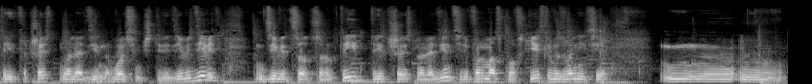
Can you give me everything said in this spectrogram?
3601 8 499 943 3601 Телефон московский. Если вы звоните м,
